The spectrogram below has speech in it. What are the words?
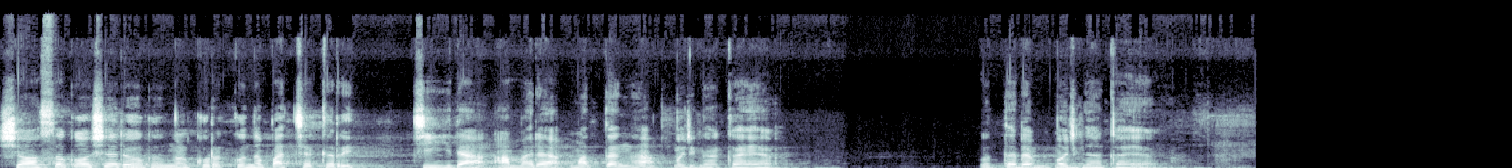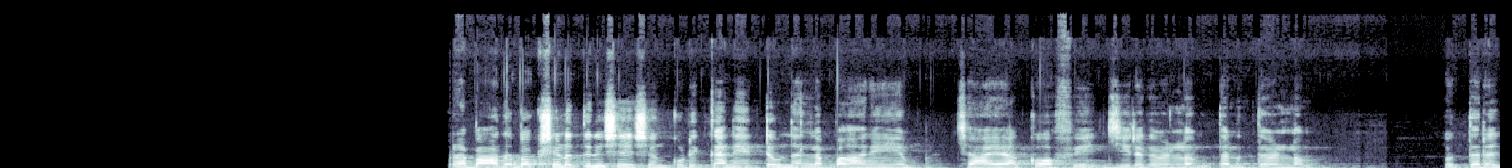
ശ്വാസകോശ രോഗങ്ങൾ കുറക്കുന്ന പച്ചക്കറി? ചീര. അമര. മത്തങ്ങ. മുരിങ്ങക്കായ. ഉത്തരം മുരിങ്ങക്കായ. പ്രഭാതഭക്ഷണത്തിന് ശേഷം കുടിക്കാൻ ഏറ്റവും നല്ല പാനീയം? ചായ. കോഫി. ജീരകവെള്ളം. തണുത്ത വെള്ളം. ഉത്തരം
